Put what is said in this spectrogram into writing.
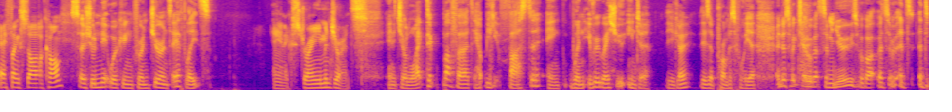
Athlinks.com Social networking for endurance athletes, and Extreme Endurance. and it's your lactic buffer to help you get faster and win every race you enter. There you go. There's a promise for you. And this week's show, we've got some news. We've got it's it's it's,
